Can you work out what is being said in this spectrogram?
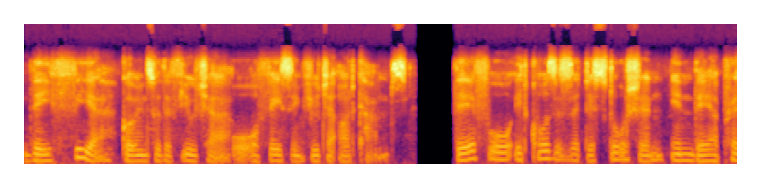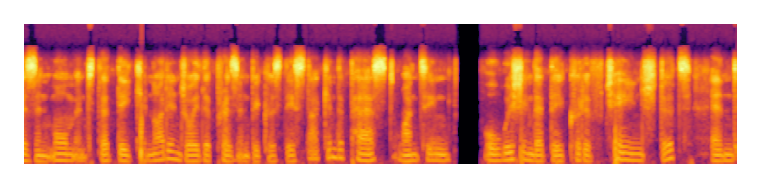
they fear going to the future or facing future outcomes. Therefore, it causes a distortion in their present moment that they cannot enjoy the present because they're stuck in the past, wanting or wishing that they could have changed it. And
